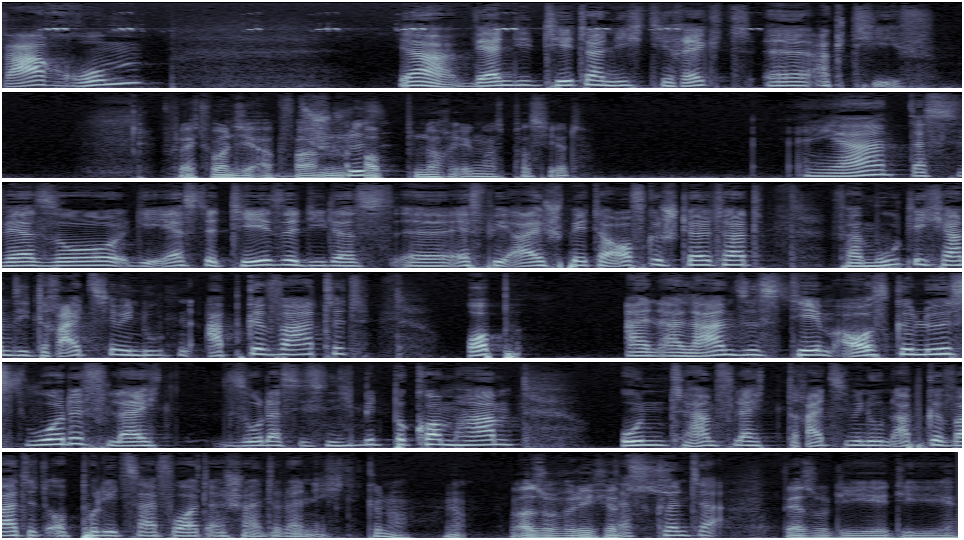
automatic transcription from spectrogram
warum ja, werden die Täter nicht direkt äh, aktiv? Vielleicht wollen sie abwarten, Schlüs- ob noch irgendwas passiert. Ja, das wäre so die erste These, die das äh, FBI später aufgestellt hat. Vermutlich haben sie 13 Minuten abgewartet, ob ein Alarmsystem ausgelöst wurde, vielleicht so, dass sie es nicht mitbekommen haben und haben vielleicht 13 Minuten abgewartet, ob Polizei vor Ort erscheint oder nicht. Genau, ja. Also würde ich Das jetzt, könnte wäre so die, die,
